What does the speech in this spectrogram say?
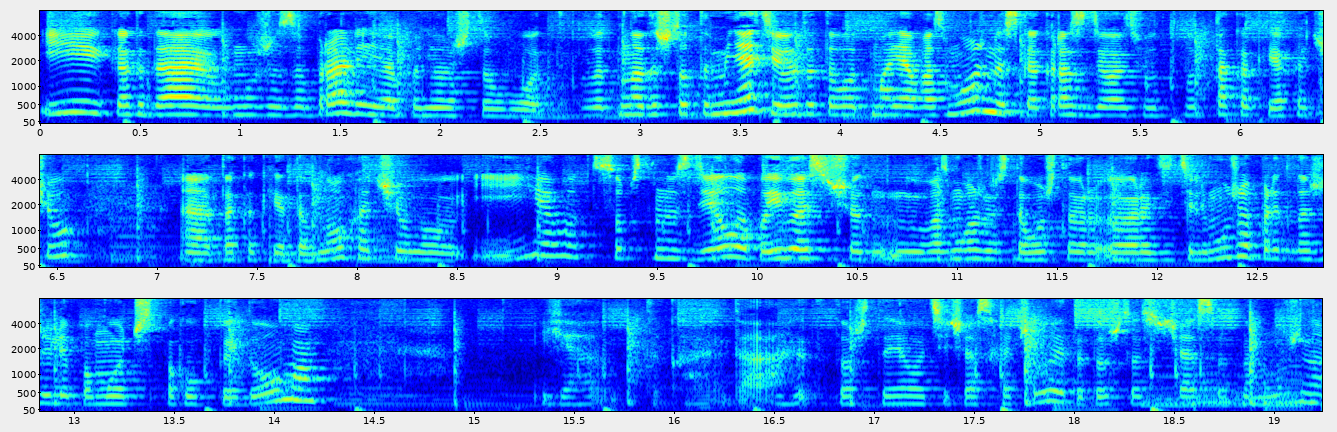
И когда мужа забрали, я поняла, что вот, вот надо что-то менять, и вот это вот моя возможность как раз сделать вот, вот так, как я хочу, э, так как я давно хочу. И я вот, собственно, сделала. Появилась еще ну, возможность того, что р- родители мужа предложили помочь с покупкой дома. Я такая, да, это то, что я вот сейчас хочу, это то, что сейчас вот нам нужно.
